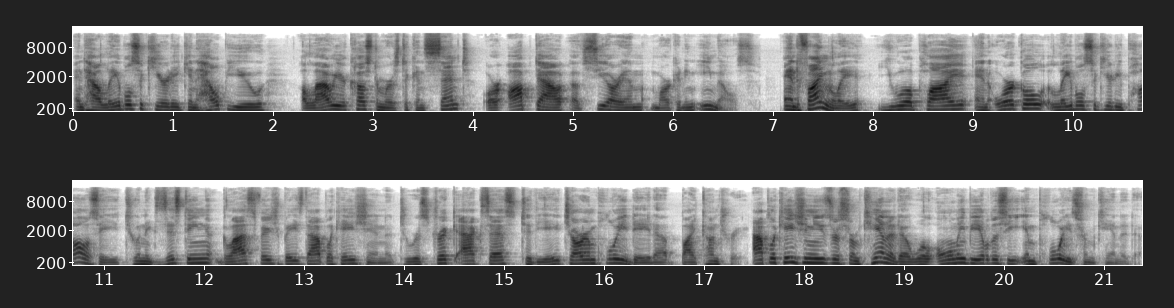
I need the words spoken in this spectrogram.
and how label security can help you allow your customers to consent or opt out of CRM marketing emails. And finally, you will apply an Oracle label security policy to an existing Glassfish based application to restrict access to the HR employee data by country. Application users from Canada will only be able to see employees from Canada.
